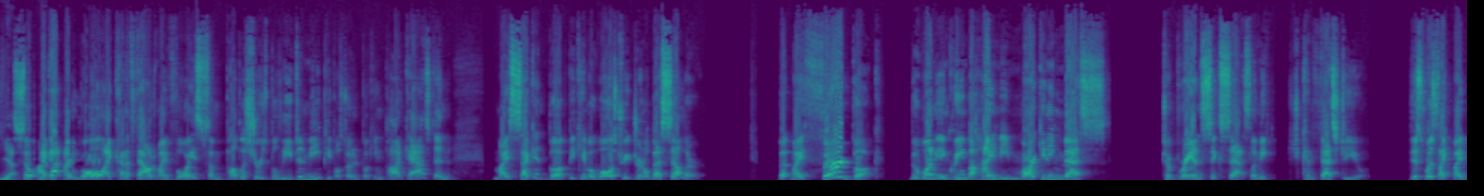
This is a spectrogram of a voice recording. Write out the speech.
Yeah. So yeah. I got my role. I kind of found my voice. Some publishers believed in me. People started booking podcasts. And my second book became a Wall Street Journal bestseller. But my third book the one in green behind me, Marketing Mess to Brand Success. Let me confess to you. This was like my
